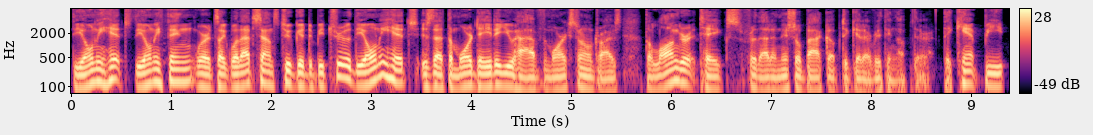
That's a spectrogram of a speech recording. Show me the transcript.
The only hitch, the only thing where it's like, well, that sounds too good to be true. The only hitch is that the more data you have, the more external drives, the longer it takes for that initial backup to get everything up there. They can't beat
